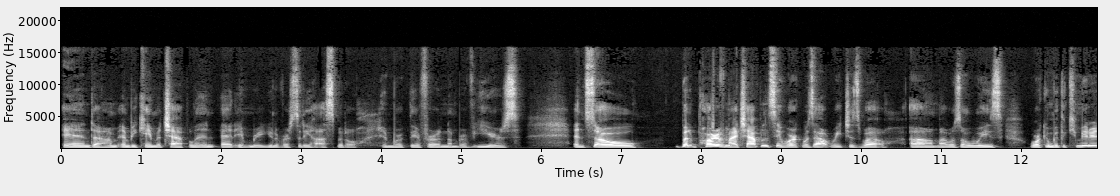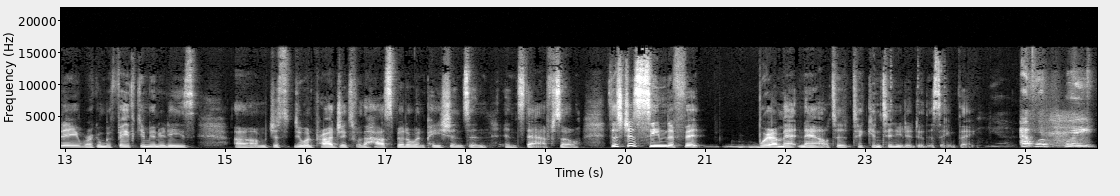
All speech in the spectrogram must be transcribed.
And, um, and became a chaplain at Emory University Hospital and worked there for a number of years. And so but part of my chaplaincy work was outreach as well. Um, I was always working with the community, working with faith communities, um, just doing projects for the hospital and patients and, and staff. So this just seemed to fit where I'm at now to, to continue to do the same thing. Yeah. At what point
